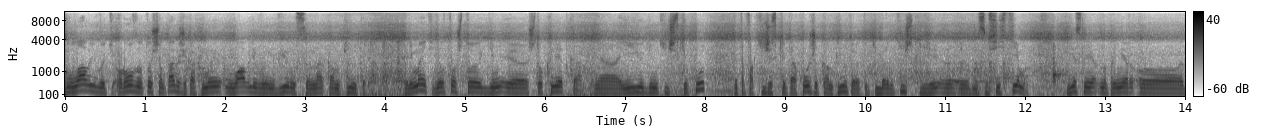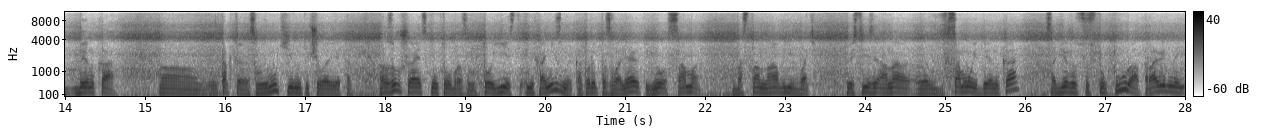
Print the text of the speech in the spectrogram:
улавливать ровно точно так же, как мы улавливаем вирусы на компьютере. Понимаете? Дело в том, что, э, что клетка, э, ее генетический код, это фактически такой же компьютер, это кибернетическая э, система. Если, например, ДНК как-то мутирует у человека, разрушается каким-то образом, то есть механизмы, которые позволяют ее самовосстанавливать. То есть если она в самой ДНК содержится структура о, правильной,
